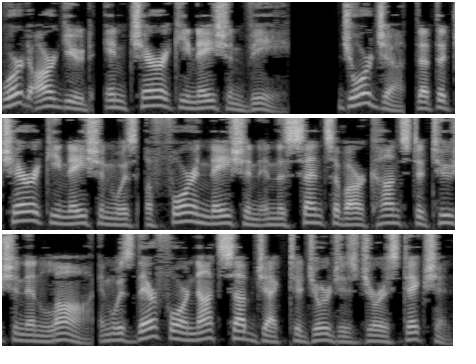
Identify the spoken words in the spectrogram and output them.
Wirt argued, in Cherokee Nation v. Georgia, that the Cherokee Nation was a foreign nation in the sense of our Constitution and law and was therefore not subject to Georgia's jurisdiction.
